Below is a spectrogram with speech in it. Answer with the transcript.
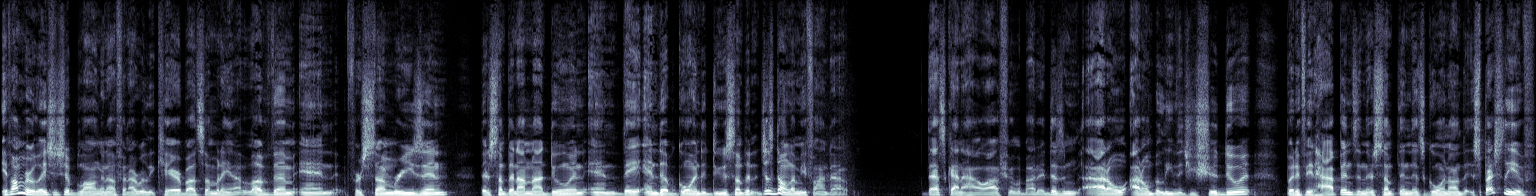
if I'm in a relationship long enough and I really care about somebody and I love them, and for some reason there's something I'm not doing, and they end up going to do something, just don't let me find out that's kind of how I feel about it. It doesn't I don't I don't believe that you should do it, but if it happens and there's something that's going on, especially if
